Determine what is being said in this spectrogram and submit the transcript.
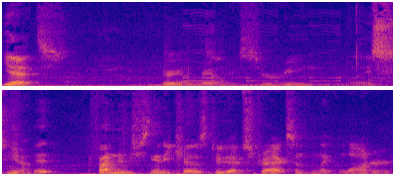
Yeah, it's very unreal. very serene. Like, Yeah. it, I find it interesting that he chose to abstract something like water.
